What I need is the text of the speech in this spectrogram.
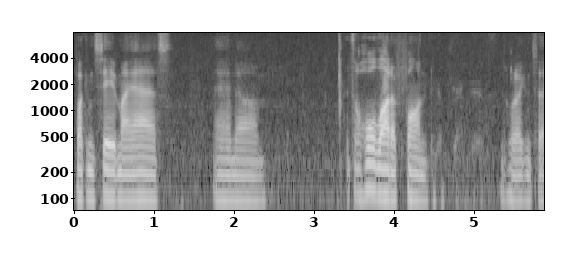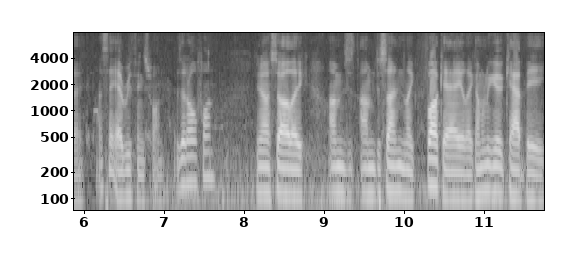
fucking saved my ass, and um, it's a whole lot of fun. Is what I can say. I say everything's fun. Is it all fun? You know, so like I'm just, I'm deciding like fuck A, like I'm gonna go cat B,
